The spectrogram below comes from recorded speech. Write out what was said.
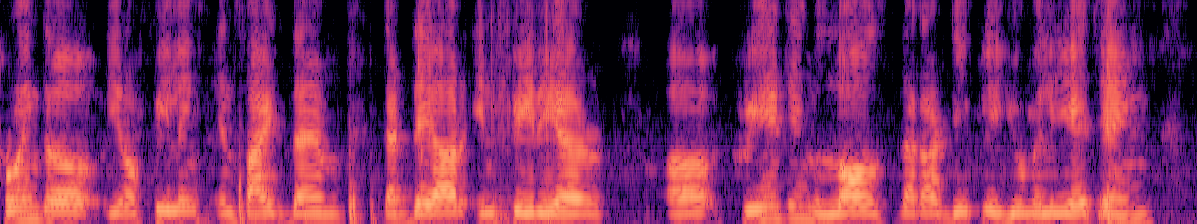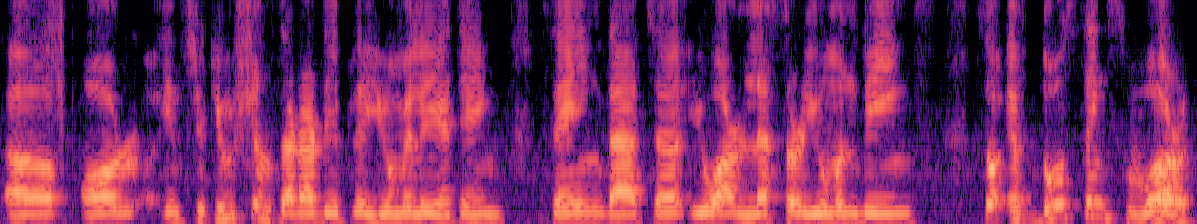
throwing the you know feelings inside them that they are inferior, uh, creating laws that are deeply humiliating uh, or institutions that are deeply humiliating, saying that uh, you are lesser human beings. So, if those things work,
